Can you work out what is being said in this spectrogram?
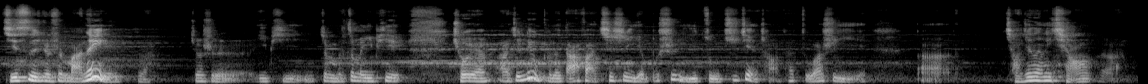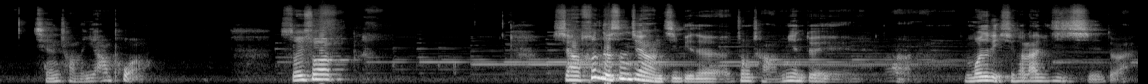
其次就是马内，对吧？就是一批这么这么一批球员，而且利物浦的打法其实也不是以组织见长，它主要是以呃抢劫能力强，对吧？前场的压迫。所以说，像亨德森这样级别的中场，面对啊莫德里奇和拉蒂奇，对吧？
